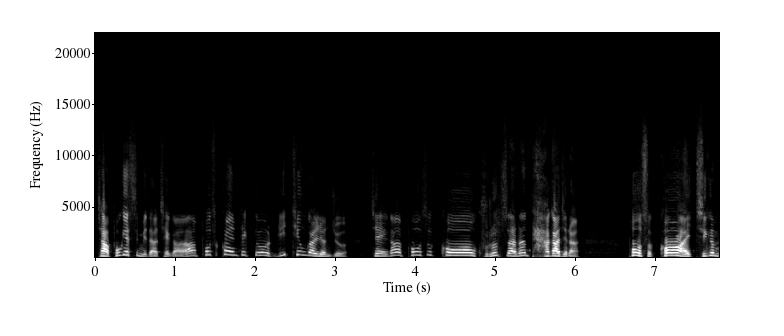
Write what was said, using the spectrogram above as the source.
자, 보겠습니다. 제가 포스코 엔텍도 리튬 관련주, 제가 포스코 그룹사는 다 가지라. 포스코, 아니, 지금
